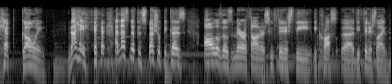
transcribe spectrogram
Kept going. Not, and that's nothing special because all of those marathoners who finished the the cross uh, the finish line,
